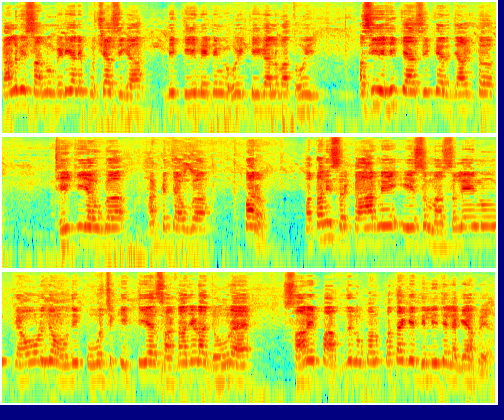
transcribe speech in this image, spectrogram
ਕੱਲ ਵੀ ਸਾਨੂੰ ਮੀਡੀਆ ਨੇ ਪੁੱਛਿਆ ਸੀਗਾ ਵੀ ਕੀ ਮੀਟਿੰਗ ਹੋਈ, ਕੀ ਗੱਲਬਾਤ ਹੋਈ। ਅਸੀਂ ਇਹੀ ਕਿਹਾ ਸੀ ਕਿ ਰਿਜ਼ਲਟ ਠੀਕ ਹੀ ਆਊਗਾ, ਹੱਕ ਚ ਆਊਗਾ, ਪਰ ਪਤਾ ਨਹੀਂ ਸਰਕਾਰ ਨੇ ਇਸ ਮਸਲੇ ਨੂੰ ਕਿਉਂ ਉਲਝਾਉਣ ਦੀ ਕੋਸ਼ਿਸ਼ ਕੀਤੀ ਹੈ। ਸਾਡਾ ਜਿਹੜਾ ਜ਼ੋਰ ਹੈ, ਸਾਰੇ ਭਾਰਤ ਦੇ ਲੋਕਾਂ ਨੂੰ ਪਤਾ ਕਿ ਦਿੱਲੀ ਤੇ ਲੱਗਿਆ ਹੋਇਆ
